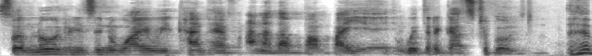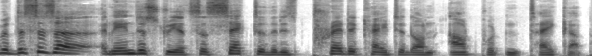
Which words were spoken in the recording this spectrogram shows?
So no reason why we can't have another bumper year with regards to gold. Herbert, this is a, an industry, it's a sector that is predicated on output and take up.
